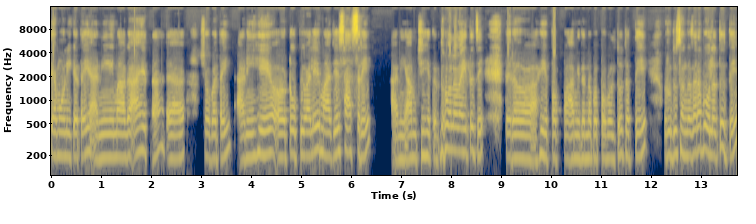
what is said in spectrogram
त्या मोनिकाताई आणि माग आहेत ना त्या शोभाताई. आणि हे टोपीवाले माझे सासरे आणि आमचे हे तर तुम्हाला माहितच आहे. तर हे पप्पा आम्ही त्यांना पप्पा बोलतो तर ते ऋतू संघ जरा बोलत होते.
